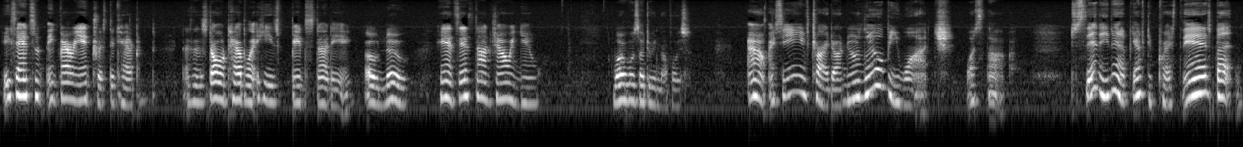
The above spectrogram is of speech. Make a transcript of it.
He said something very interesting happened. There's a stone tablet he's been studying. Oh no. He insists on showing you. Why was I doing that voice? Oh, I see you've tried on your Luby watch. What's that? To set it up, you have to press this button.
